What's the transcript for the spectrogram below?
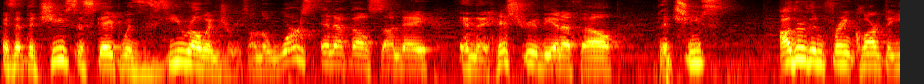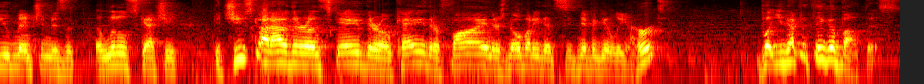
is that the Chiefs escaped with zero injuries. On the worst NFL Sunday in the history of the NFL, the Chiefs, other than Frank Clark that you mentioned is a, a little sketchy, the Chiefs got out of there unscathed. They're okay. They're fine. There's nobody that's significantly hurt. But you have to think about this.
